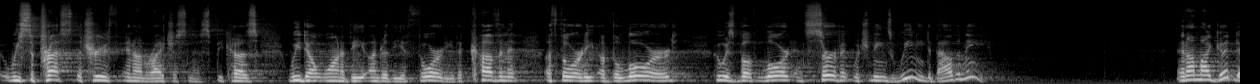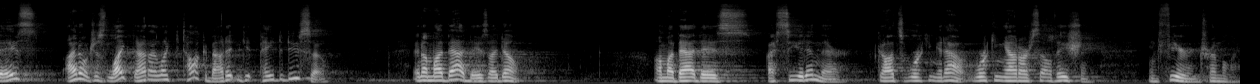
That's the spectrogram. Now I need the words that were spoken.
We suppress the truth in unrighteousness because we don't want to be under the authority, the covenant authority of the Lord, who is both Lord and servant, which means we need to bow the knee. And on my good days, I don't just like that, I like to talk about it and get paid to do so. And on my bad days, I don't. On my bad days, I see it in there. God's working it out, working out our salvation in fear and trembling.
